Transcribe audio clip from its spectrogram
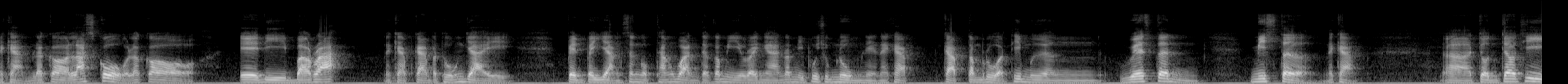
นะครับแล้วก็ลาสโกแล้วก็เอดีบาระนะครับการประท้วงใหญ่เป็นไปอย่างสงบทั้งวัน แต่ก็มีรายงานว่ามีผู้ชุมนุมเนี่ยนะครับกับตำรวจที่เมืองเวสเทิร์นมิสเตอร์นะครับจนเจ้าที่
